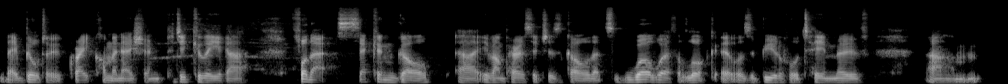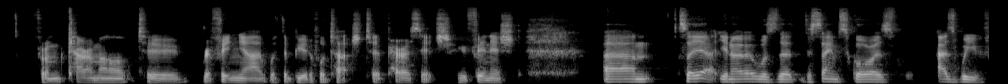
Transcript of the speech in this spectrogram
they built a great combination, particularly uh, for that second goal, uh, Ivan Perisic's goal. That's well worth a look. It was a beautiful team move um, from Karamoh to Rafinha with a beautiful touch to Perisic, who finished. Um, so yeah, you know, it was the the same score as we've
